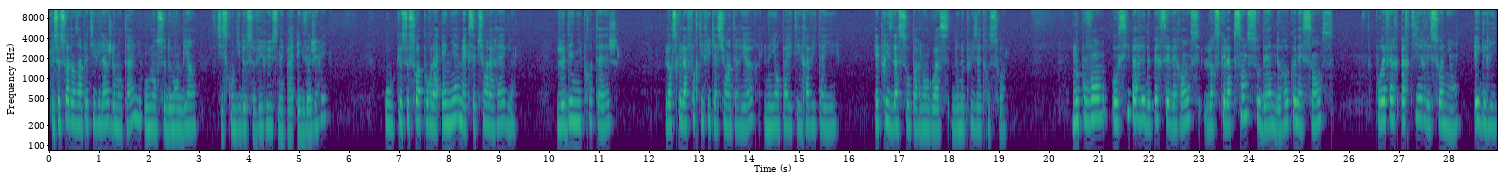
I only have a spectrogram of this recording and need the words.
Que ce soit dans un petit village de montagne où l'on se demande bien si ce qu'on dit de ce virus n'est pas exagéré, ou que ce soit pour la énième exception à la règle, le déni protège lorsque la fortification intérieure, n'ayant pas été ravitaillée, est prise d'assaut par l'angoisse de ne plus être soi. Nous pouvons aussi parler de persévérance lorsque l'absence soudaine de reconnaissance pourrait faire partir les soignants, aigris,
